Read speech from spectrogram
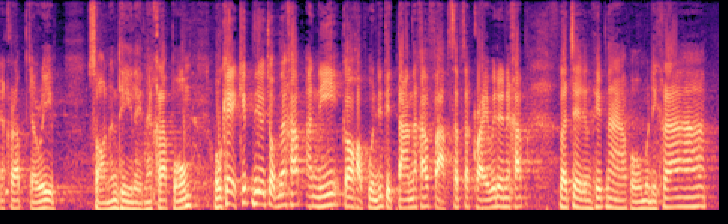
นะครับ จะรีบสอนทันทีเลยนะครับผม โอเค คลิปเดียวจบนะครับ อันนี้ก็ขอบคุณที่ติดตามนะครับ ฝาก subscribe ไว้ด้วยนะครับ แล้วเจอกันคลิปหน้าครับผม สวัสดีครับ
